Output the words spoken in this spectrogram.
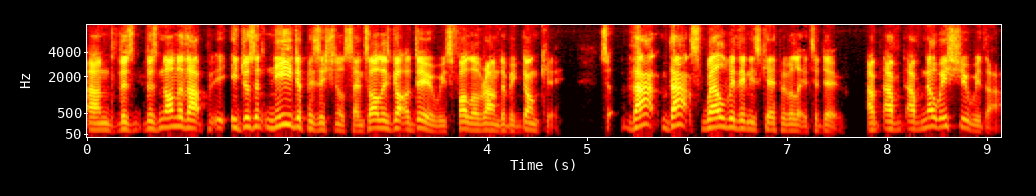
And there's, there's none of that. He doesn't need a positional sense. All he's got to do is follow around a big donkey. So that, that's well within his capability to do. I've, I've, I've no issue with that.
